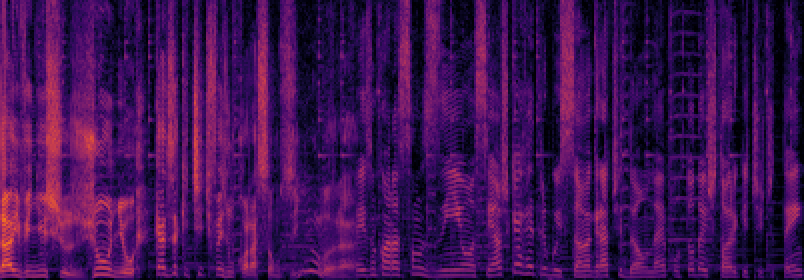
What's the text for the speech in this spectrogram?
Em Vinícius Júnior. Quer dizer que Tite fez um coraçãozinho, Loura? Fez um coraçãozinho, assim, acho que é retribuição, é gratidão, né, por toda a história que Tite tem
